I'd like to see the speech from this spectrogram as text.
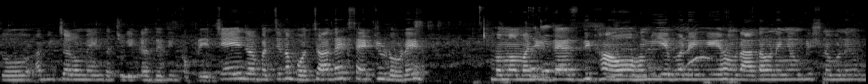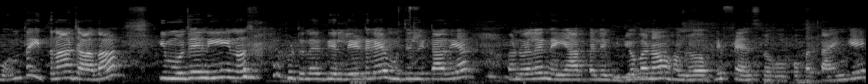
तो अभी चलो मैं इन बच्चों के कर देती हूँ, कपड़े चेंज और बच्चे ना बहुत ज़्यादा एक्साइटेड हो रहे मम्मा, हमारी ड्रेस दिखाओ, हम ये बनेंगे, हम राधा बनेंगे, हम कृष्ण बनेंगे मतलब इतना ज़्यादा कि मुझे नहीं, इन्होंने उठने दिया लेट गए, मुझे लिटा दिया। और बोले, नहीं, आप पहले वीडियो बनाओ, हम लोग अपने फ्रेंड्स लोगों को बताएँगे।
